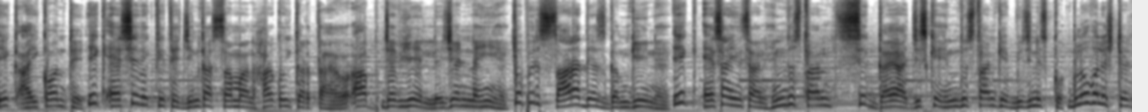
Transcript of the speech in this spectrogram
एक आइकॉन थे, एक ऐसे व्यक्ति थे जिनका सम्मान हर कोई करता है। और अब जब ये लेजेंड नहीं है तो फिर सारा देश गमगीन है। एक ऐसा इंसान हिंदुस्तान से गया जिसके हिंदुस्तान के बिज़नेस को ग्लोबल स्टेज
